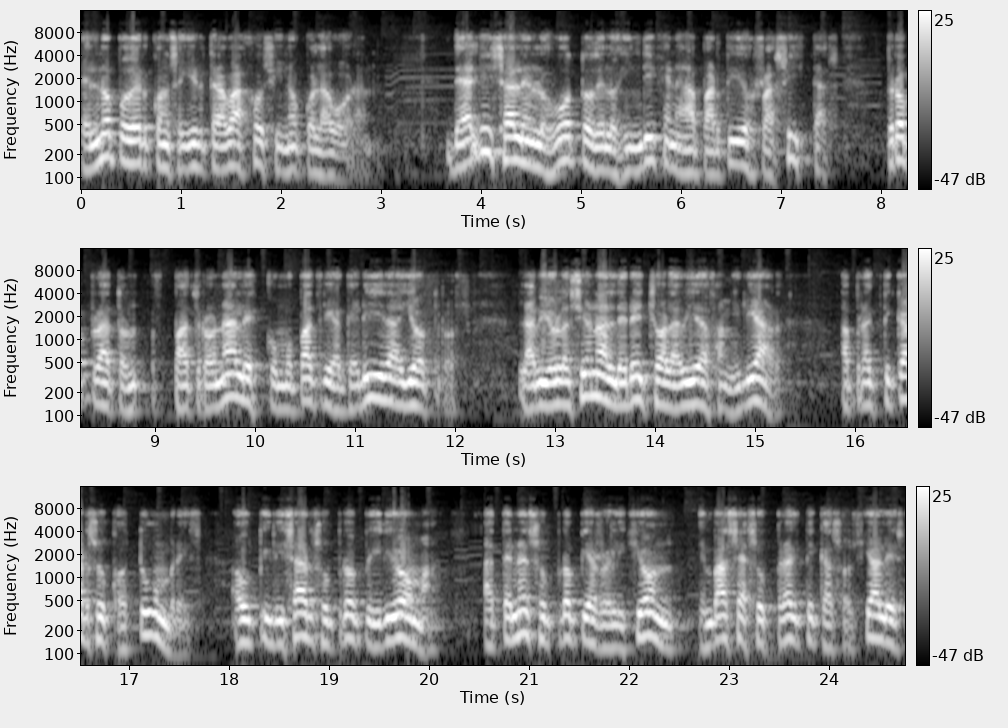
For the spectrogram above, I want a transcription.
el no poder conseguir trabajo si no colaboran. De allí salen los votos de los indígenas a partidos racistas, pro-patronales como Patria Querida y otros, la violación al derecho a la vida familiar, a practicar sus costumbres, a utilizar su propio idioma, a tener su propia religión en base a sus prácticas sociales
